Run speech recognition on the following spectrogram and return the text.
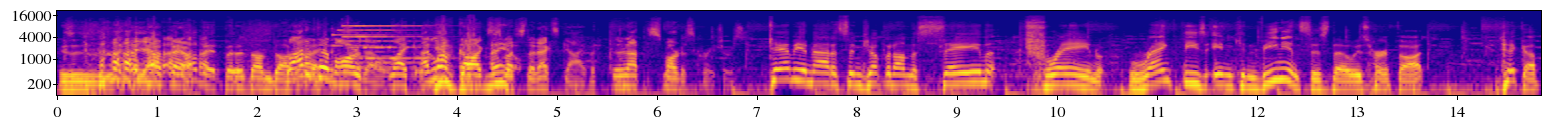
Is, is, Yeah, fair. I love it, but a dumb dog. A lot of them are though. Like I love got dogs as mail. much as the next guy, but they're not the smartest creatures. Cammy and Madison jumping on the same train. Rank these inconveniences, though, is her thought. Hiccup,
